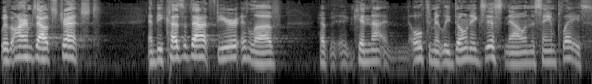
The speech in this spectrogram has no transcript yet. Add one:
with arms outstretched. And because of that, fear and love have, cannot, ultimately don't exist now in the same place.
